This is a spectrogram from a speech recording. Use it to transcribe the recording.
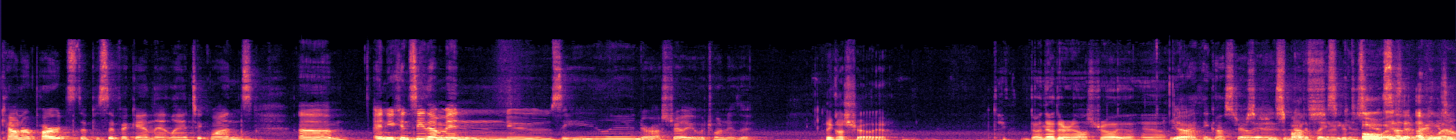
counterparts, the Pacific and the Atlantic ones. Um, and you can see them in New Zealand or Australia. Which one is it? I think Australia. I know they're in Australia. Yeah. Yeah, Yeah. I think Australia few is another spots place you can see. Oh, is it? I think right it's whale.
